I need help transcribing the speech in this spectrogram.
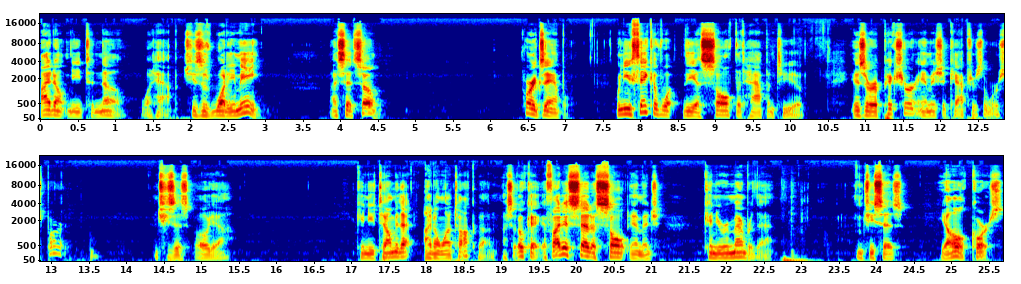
I don't need to know what happened. She says, What do you mean? I said, So, for example, when you think of what the assault that happened to you, is there a picture or image that captures the worst part? And she says, Oh, yeah. Can you tell me that? I don't want to talk about it. I said, Okay, if I just said assault image, can you remember that? And she says, Yeah, oh, of course.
